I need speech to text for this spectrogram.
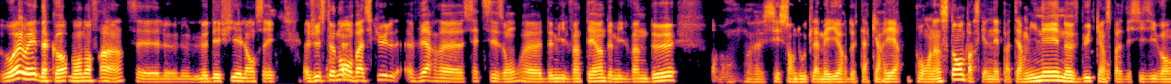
Ouais, ouais, d'accord. Bon, on en fera. hein. C'est le, le- le défi est lancé. Justement, on bascule vers euh, cette saison euh, 2021-2022. Bon, euh, c'est sans doute la meilleure de ta carrière pour l'instant parce qu'elle n'est pas terminée. 9 buts, 15 passes décisives en,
